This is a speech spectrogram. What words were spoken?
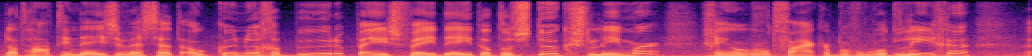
Dat had in deze wedstrijd ook kunnen gebeuren. PSV deed dat een stuk slimmer. Ging ook wat vaker bijvoorbeeld liggen. Uh,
